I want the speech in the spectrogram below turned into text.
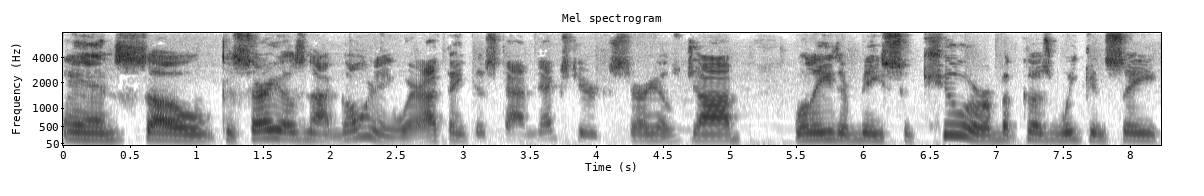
And so Caserio's not going anywhere. I think this time next year, Caserio's job will either be secure because we can see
